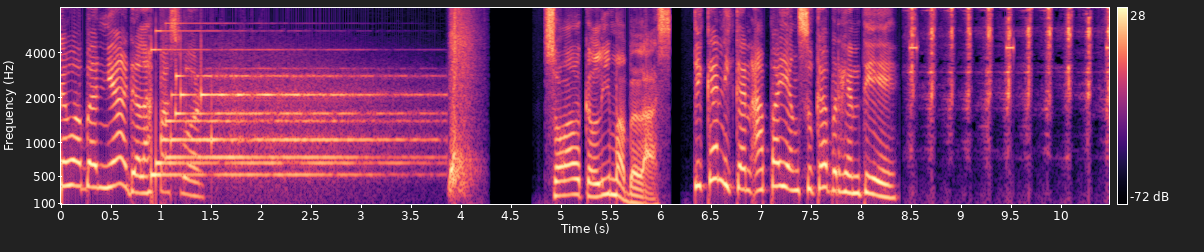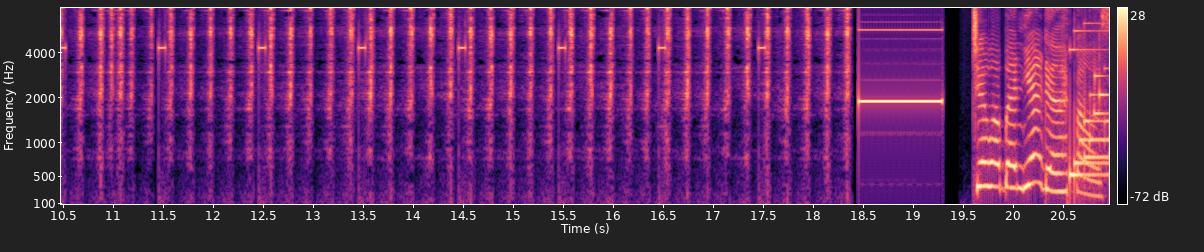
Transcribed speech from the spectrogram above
Jawabannya adalah password. Soal ke-15. Ikan-ikan apa yang suka berhenti? Jawabannya adalah paus.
